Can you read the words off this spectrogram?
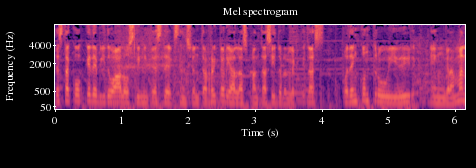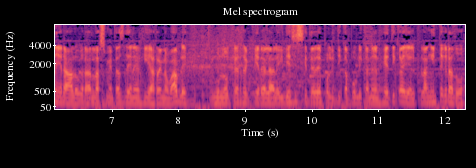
destacó que debido a los límites de extensión territorial, las plantas hidroeléctricas pueden contribuir en gran manera a lograr las metas de energía renovable, según lo que requiere la Ley 17 de Política Pública Energética y el Plan Integrado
